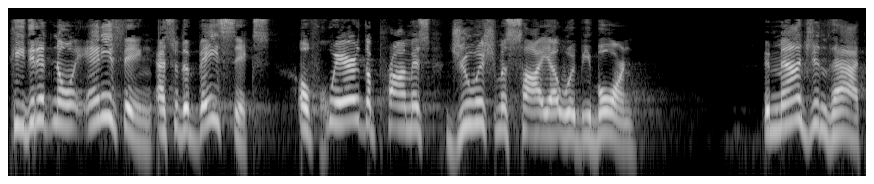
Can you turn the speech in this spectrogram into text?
he didn't know anything as to the basics of where the promised Jewish Messiah would be born. Imagine that.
